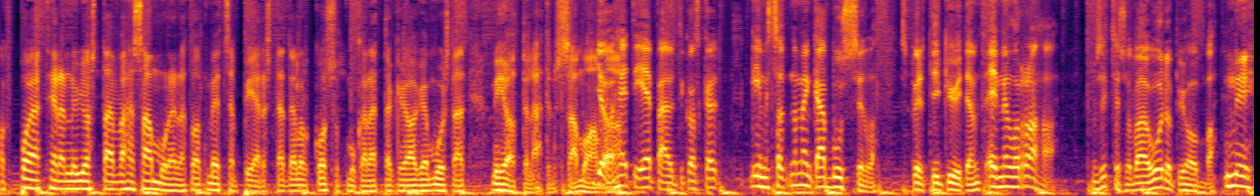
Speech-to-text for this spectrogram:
Onko pojat herännyt jostain vähän sammuneena tuolta metsän pierestä ja teillä on kossut mukana, että oikein muistaa, että mihin olette lähtenyt samaan Joo, heti epäytti, koska ihmiset sanoivat, että no menkää bussilla, jos pyrittiin kyytiä, mutta ei meillä ole rahaa. No sitten se on vähän huonompi homma. Niin,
